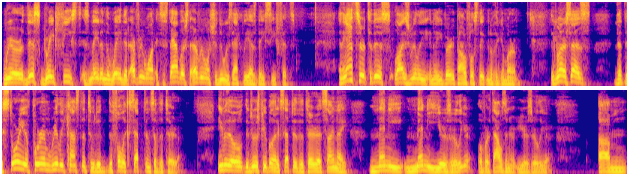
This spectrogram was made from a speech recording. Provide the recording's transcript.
where this great feast is made in the way that everyone, it's established that everyone should do exactly as they see fit. And the answer to this lies really in a very powerful statement of the Gemara. The Gemara says that the story of Purim really constituted the full acceptance of the Torah. Even though the Jewish people had accepted the Torah at Sinai many, many years earlier, over a thousand years earlier, um,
